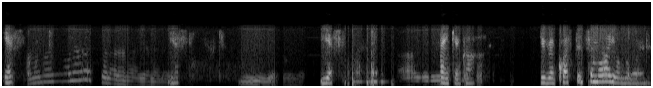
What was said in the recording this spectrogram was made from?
Yes. Yes, Lord. Yes, Lord. Thank you, God. She requested some oil, Lord.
